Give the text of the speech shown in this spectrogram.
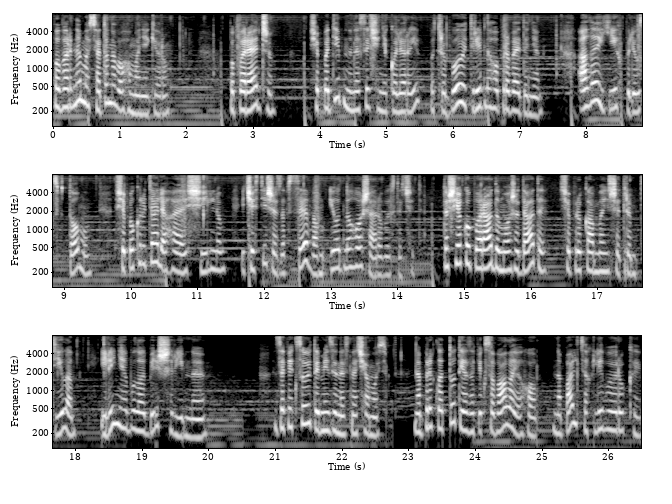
Повернемося до нового манікюру. Попереджу, що подібні насичені кольори потребують рівного проведення, але їх плюс в тому, що покриття лягає щільно і частіше за все вам і одного шару вистачить. Тож яку пораду можу дати, щоб рука менше тремтіла і лінія була більш рівною. Зафіксуйте мізинець на чомусь. Наприклад, тут я зафіксувала його на пальцях лівої руки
